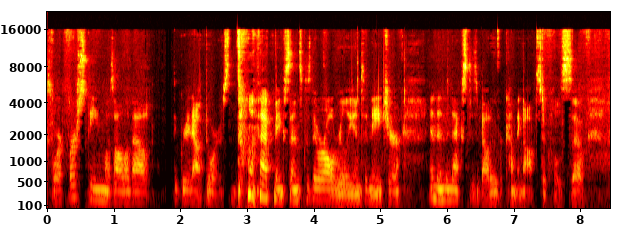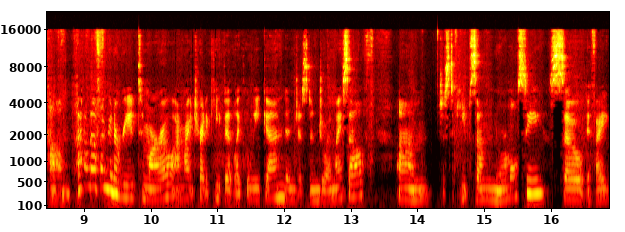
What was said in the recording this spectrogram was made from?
So our first theme was all about the great outdoors. that makes sense because they were all really into nature. And then the next is about overcoming obstacles. So um, I don't know if I'm going to read tomorrow. I might try to keep it like the weekend and just enjoy myself um, just to keep some normalcy. So if I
